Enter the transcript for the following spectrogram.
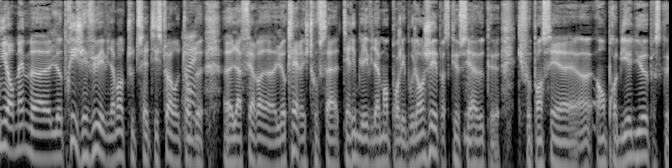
j'ignore même le prix. J'ai vu évidemment toute cette histoire autour Ouais. de l'affaire Leclerc et je trouve ça terrible évidemment pour les boulangers parce que c'est à eux que- qu'il faut penser euh, en premier lieu parce que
